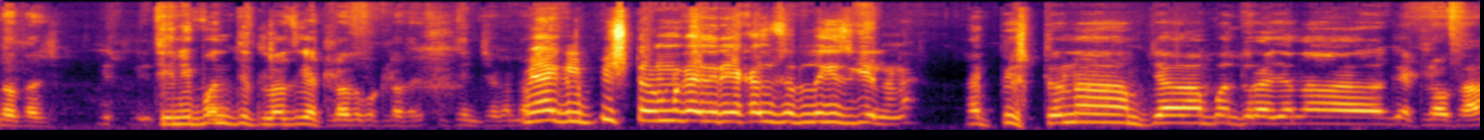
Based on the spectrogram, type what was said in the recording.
दादाची. तिने पण तिथलाच घेतला होता कुठला तरी. त्यांच्याकडनं. मी ऐकलं पिस्टन काहीतरी एका दिवसात लगेच गेलं ना? नाही पिस्टन आमच्या बंधुराजानं घेतला होता.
